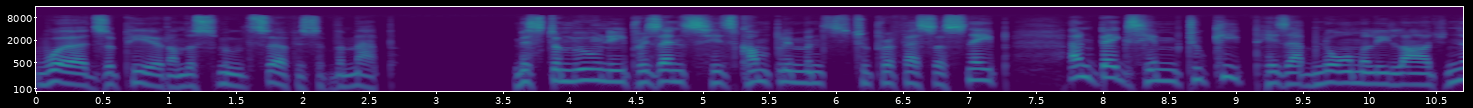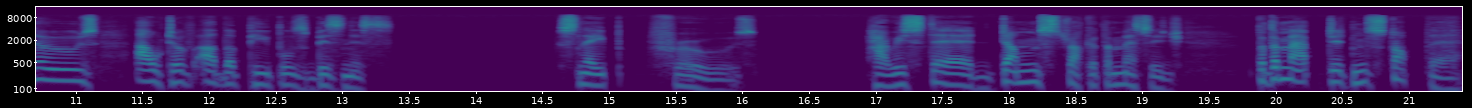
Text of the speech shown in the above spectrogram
words appeared on the smooth surface of the map. Mr. Moony presents his compliments to Professor Snape and begs him to keep his abnormally large nose out of other people's business. Snape froze. Harry stared, dumbstruck at the message, but the map didn't stop there.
